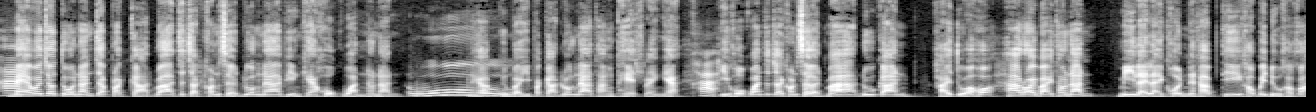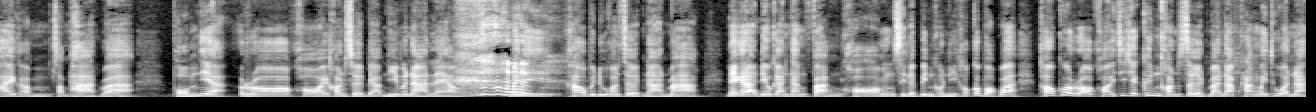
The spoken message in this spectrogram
ค่ะ แม้ว่าเจ้าตัวนั้นจะประกาศว่าจะจัดคอนเสิร์ตล่วงหน้าเพียงแค่ 6 วันเท่านั้นโอ้นะครับคือไปประกาศล่วงหน้าทางเพจอะไรอย่างเงี้ยค่ะอีก 6 วันจะจัดคอนเสิร์ตมาดูกันขายตั๋ว500 ใบเท่านั้น มีหลาย ๆ คนนะครับที่เขาไปดูเขาก็ให้คำสัมภาษณ์ว่า ผมเนี่ยรอคอยคอนเสิร์ตแบบนี้มานานแล้ว ไม่ได้เข้าไปดูคอนเสิร์ตนานมาก ในขณะเดียวกันทางฝั่งของศิลปินคนนี้เขาก็บอกว่าเขาก็รอคอยที่จะขึ้นคอนเสิร์ตมานับครั้งไม่ถ้วนนะ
